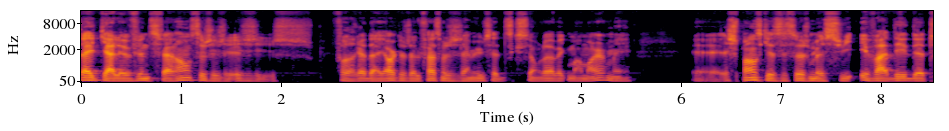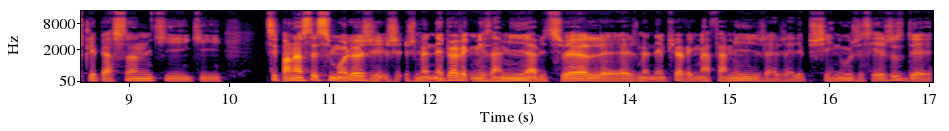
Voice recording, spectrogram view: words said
Peut-être qu'elle a vu une différence. Il faudrait d'ailleurs que je le fasse, mais j'ai jamais eu cette discussion-là avec ma mère. Mais euh, je pense que c'est ça. Je me suis évadé de toutes les personnes qui. qui... Tu sais, pendant ces six mois-là, je me tenais plus avec mes amis habituels, euh, je me tenais plus avec ma famille, j'a- j'allais plus chez nous. J'essayais juste de,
